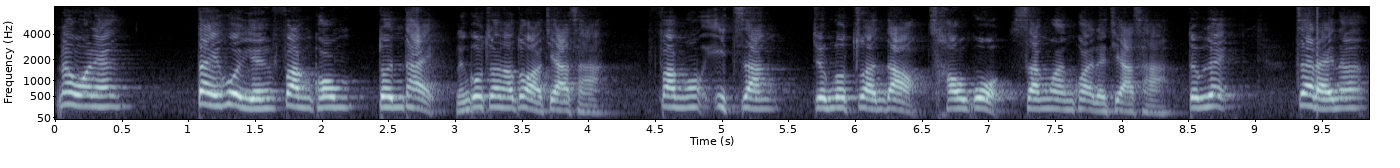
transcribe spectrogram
那我呢？带会员放空吨泰能够赚到多少价差？放空一张就能够赚到超过三万块的价差，对不对？再来呢，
